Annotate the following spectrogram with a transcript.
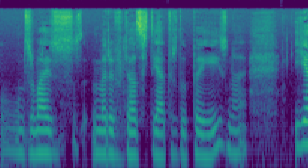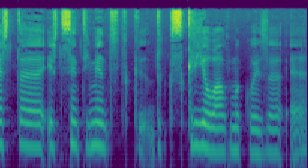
um dos mais maravilhosos teatros do país, não é? E esta, este sentimento de que, de que se criou alguma coisa é,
